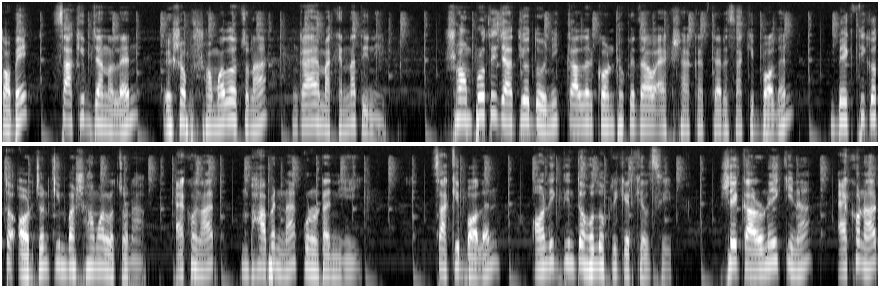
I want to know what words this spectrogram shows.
তবে সাকিব জানালেন, এসব সমালোচনা গায়ে মাখেন না তিনি। সম্প্রতি জাতীয় দৈনিক কালের কণ্ঠকে দেওয়া এক সাক্ষাৎকারে সাকিব বলেন, ব্যক্তিগত অর্জন কিংবা সমালোচনা, এখন আর ভাবেন না কোনোটা নিয়েই। সাকিব বলেন, অনেক দিন তো হলো ক্রিকেট খেলছি, সে কারণেই কিনা এখন আর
